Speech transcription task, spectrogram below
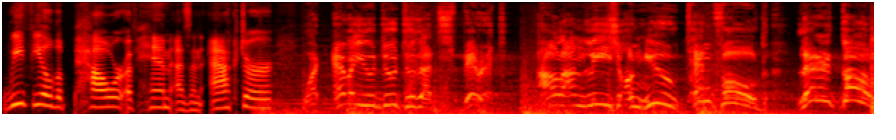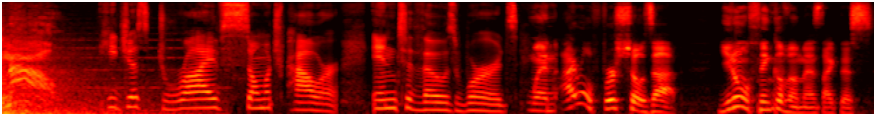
We feel the power of him as an actor. Whatever you do to that spirit, I'll unleash on you tenfold. Let it go now! He just drives so much power into those words. When Iroh first shows up, you don't think of him as like this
